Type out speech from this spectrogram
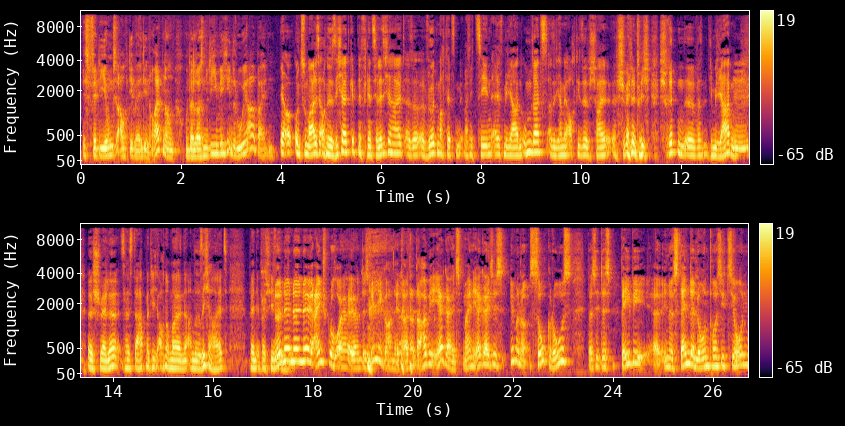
ist für die Jungs auch die Welt in Ordnung. Und da lassen die mich in Ruhe arbeiten. Ja, und zumal es auch eine Sicherheit gibt, eine finanzielle Sicherheit. Also äh, Würth macht jetzt, was nicht, 10, 11 Milliarden Umsatz. Also die haben ja auch diese Schall Schwelle durchschritten, äh, die Milliardenschwelle. Mhm. Das heißt, da hat man natürlich auch nochmal eine andere Sicherheit wenn etwas schief Nein, nein, nein, nein, Einspruch, euer Ehren, das will ich gar nicht. Also, da habe ich Ehrgeiz. Mein Ehrgeiz ist immer noch so groß, dass ich das Baby äh, in einer Standalone-Position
